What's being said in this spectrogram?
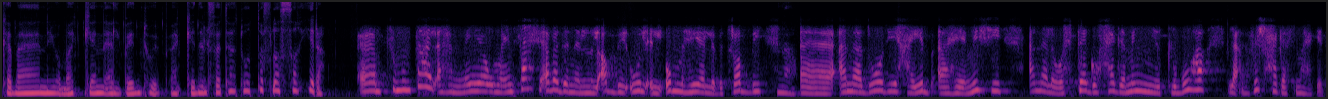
كمان يمكن البنت ويمكن الفتاة والطفلة الصغيرة. آه، في منتهى الأهمية وما ينفعش أبدا إن الأب يقول الأم هي اللي بتربي نعم. آه أنا دوري هيبقى هامشي أنا لو احتاجوا حاجة مني يطلبوها لا مفيش حاجة اسمها كده.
